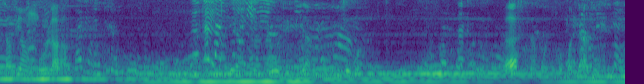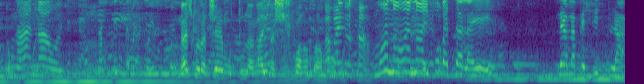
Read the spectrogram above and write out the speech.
eza vi angola. Ngai sikoyo natia ye motu na ngai na chiffre wana mbamo mwana wana ifo batala ye la petite là.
